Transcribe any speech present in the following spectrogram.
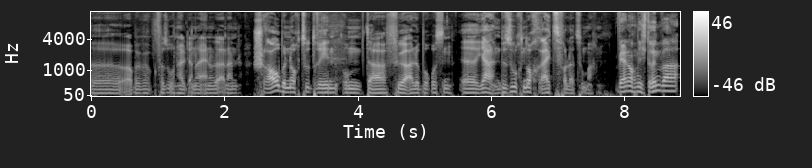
äh, aber wir versuchen halt an der einen oder anderen Schraube noch zu drehen, um da für alle Borussen, äh, ja, einen Besuch noch reizvoller zu machen. Wer noch nicht drin war,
